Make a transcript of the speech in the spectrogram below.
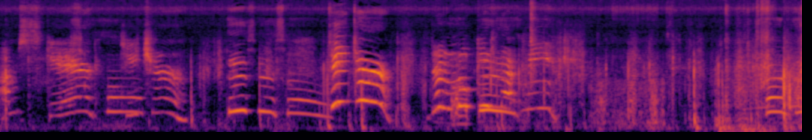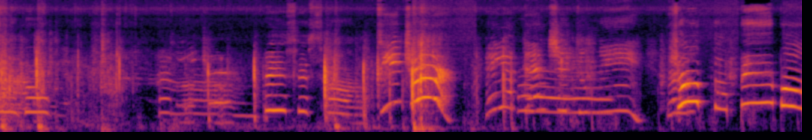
I'm scared. Teacher, This is uh, teacher, they're looking at me. and here we go. And um, this is uh, Teacher, pay attention to me. They're- shut the people.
